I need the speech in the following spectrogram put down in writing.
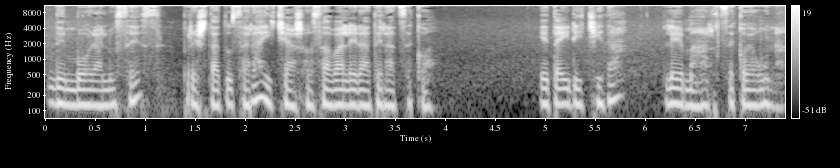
Denbora luzez, prestatu zara itxaso zabalera ateratzeko. Eta iritsi da, lema hartzeko eguna.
